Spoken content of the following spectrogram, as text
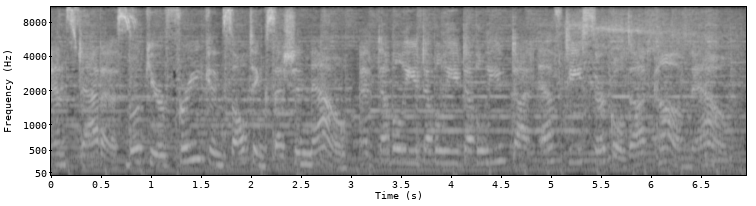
and status. Book your free consulting session now at www.ftcircle.com now.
